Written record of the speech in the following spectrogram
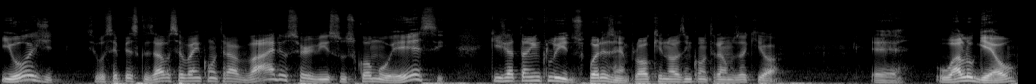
E hoje se você pesquisar, você vai encontrar vários serviços como esse que já estão incluídos. Por exemplo, o que nós encontramos aqui, ó. É o aluguel,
